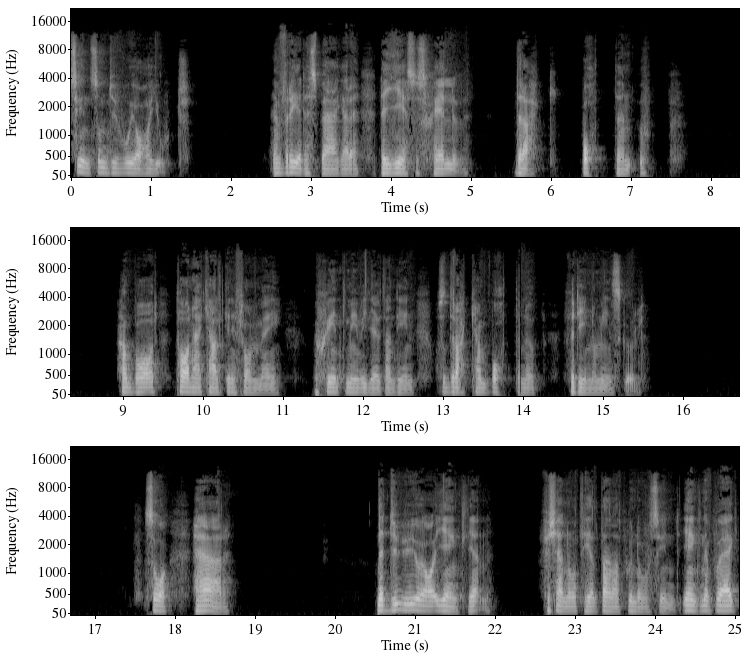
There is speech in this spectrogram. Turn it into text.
Synd som du och jag har gjort. En vredesbägare där Jesus själv drack botten upp. Han bad, ta den här kalken ifrån mig, men ske inte min vilja utan din. Och så drack han botten upp för din och min skull. Så här, när du och jag egentligen förtjänar något helt annat på grund av vår synd, egentligen är på väg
